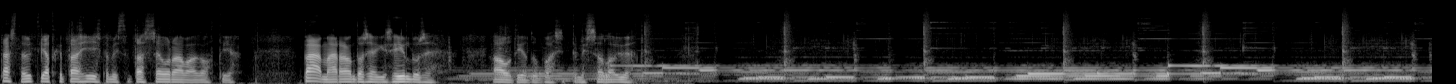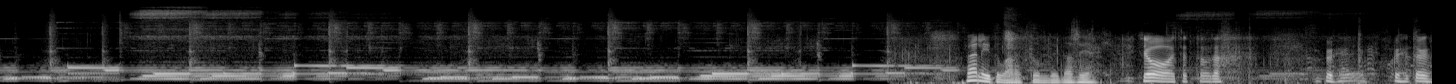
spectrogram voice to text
tästä nyt jatketaan hiihtämistä taas seuraavaa kohti. Päämäärä on tosiaankin se Hiltusen autiotupa sitten, missä ollaan yötä. Välituvalle tultiin tosiaankin. Joo, että tuota yhden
